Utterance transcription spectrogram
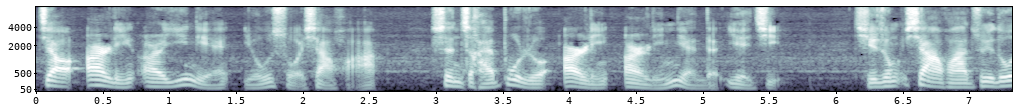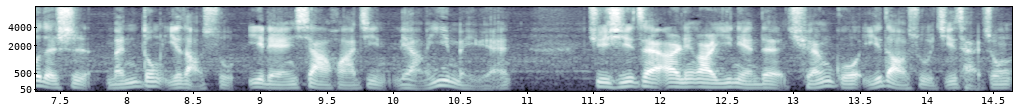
较二零二一年有所下滑，甚至还不如二零二零年的业绩。其中下滑最多的是门冬胰岛素，一年下滑近两亿美元。据悉，在二零二一年的全国胰岛素集采中，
